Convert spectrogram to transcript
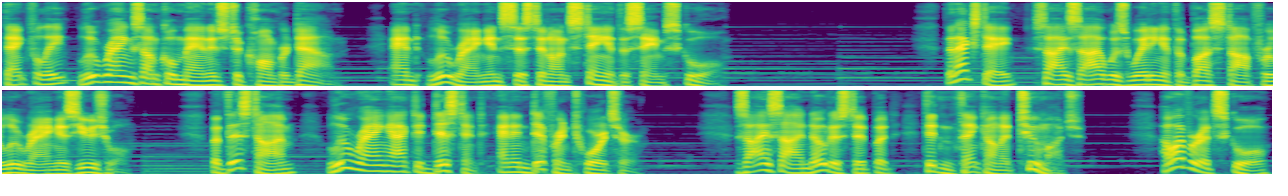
Thankfully, Lu Rang's uncle managed to calm her down, and Lu Rang insisted on staying at the same school. The next day, Zai Zai was waiting at the bus stop for Lu Rang as usual. But this time, Lu Rang acted distant and indifferent towards her. Zai Zai noticed it but didn't think on it too much. However, at school,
